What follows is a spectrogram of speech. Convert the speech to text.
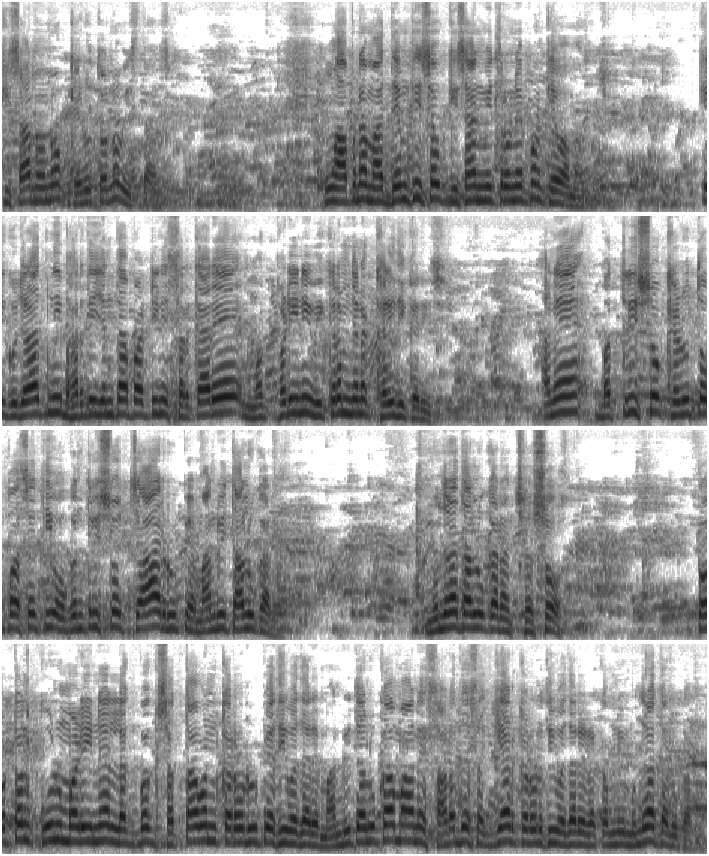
કિસાનોનો, ખેડૂતોનો વિસ્તાર છે. હું આપના માધ્યમથી સૌ કિસાન મિત્રોને પણ કહેવા માગું છું કે ગુજરાતની ભારતીય જનતા પાર્ટીની સરકારે મગફળીની વિક્રમજનક ખરીદી કરી છે અને બત્રીસો ખેડૂતો પાસેથી ઓગણત્રીસો ચાર રૂપિયા, માંડવી તાલુકાના મુન્દ્રા તાલુકાના છસો ટોટલ કુલ મળીને લગભગ સત્તાવન કરોડ રૂપિયાથી વધારે માંડવી તાલુકામાં અને સાડા દસ અગિયાર કરોડથી વધારે રકમની મુંદ્રા તાલુકામાં.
